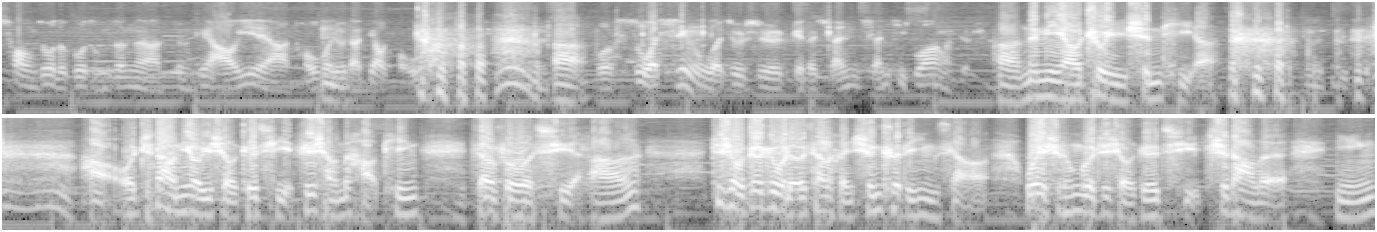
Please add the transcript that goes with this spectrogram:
创作的过程中啊，整天熬夜啊，头发有点掉头发。啊，我索性我就是给它全全剃光了，就是。啊，那你也要注意身体啊。好，我知道你有一首歌曲也非常的好听，叫做《雪狼》。这首歌给我留下了很深刻的印象，我也是通过这首歌曲知道了您，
